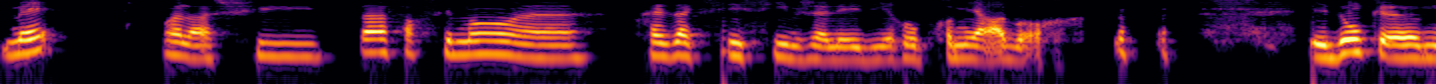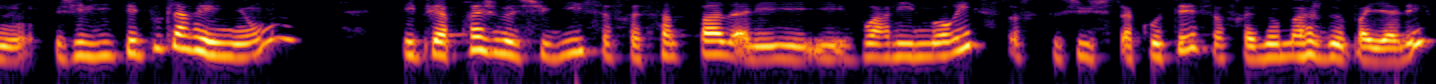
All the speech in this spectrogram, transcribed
Mais voilà, je suis pas forcément euh, très accessible, j'allais dire, au premier abord. et donc, j'ai visité toute la Réunion. Et puis après, je me suis dit, ça serait sympa d'aller voir l'île Maurice, parce que c'est juste à côté, ça serait dommage de ne pas y aller.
